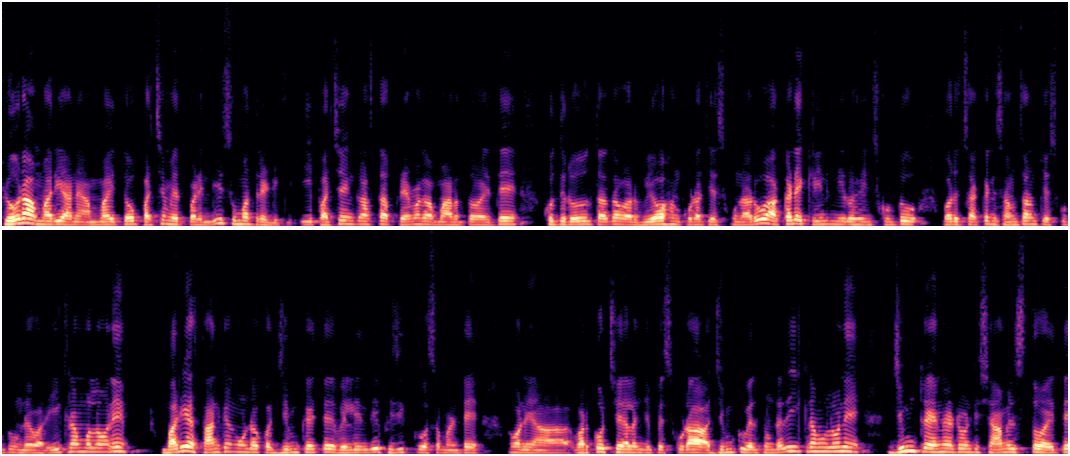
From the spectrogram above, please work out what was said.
ఫ్లోరా మరి అనే అమ్మాయితో పరిచయం ఏర్పడింది సుమంత్ రెడ్డికి. ఈ పరిచయం కాస్త ప్రేమగా మారడంతో అయితే కొద్ది రోజుల తర్వాత వారు వివాహం కూడా చేసుకున్నారు. అక్కడే క్లినిక్ నిర్వహించుకుంటూ వారు చక్కని సంసారం చేసుకుంటూ ఉండేవారు. ఈ క్రమంలోనే మరియా స్థానికంగా ఉండే ఒక అయితే వెళ్ళింది. ఫిజిక్ కోసం అంటే కొన్ని వర్కౌట్ చేయాలని చెప్పేసి కూడా జిమ్కు వెళ్తుండేది ఈ క్రమంలోనే జిమ్ ట్రైనర్ అయినటువంటి షామిల్స్తో అయితే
